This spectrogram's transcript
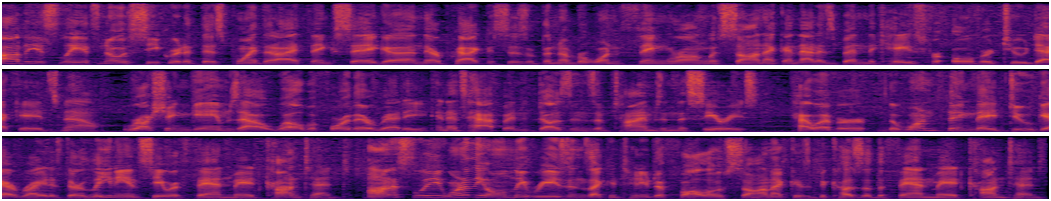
Obviously, it's no secret at this point that I think Sega and their practices are the number one thing wrong with Sonic, and that has been the case for over two decades now. Rushing games out well before they're ready, and it's happened dozens of times in the series. However, the one thing they do get right is their leniency with fan-made content. Honestly, one of the only reasons I continue to follow Sonic is because of the fan-made content.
